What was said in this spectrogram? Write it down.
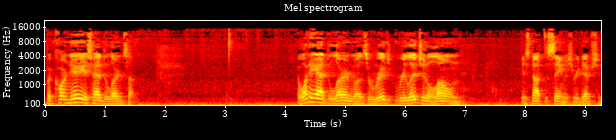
But Cornelius had to learn something. And what he had to learn was religion alone is not the same as redemption.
